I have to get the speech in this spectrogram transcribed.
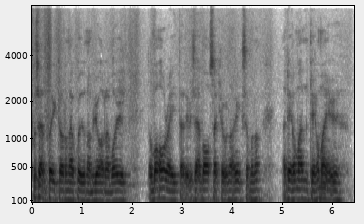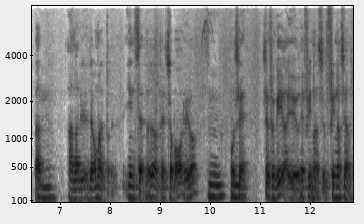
procent drygt av de här 700 miljarderna var ju de var A-ratade, det vill säga Vasakronan, Rikshem. Ja, det, har man, det har man ju mm. analys, det har man insett nu att det, så var det ju. Va? Mm. Och sen, sen fungerar ju finansiellt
